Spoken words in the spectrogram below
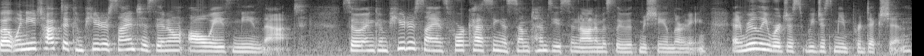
But when you talk to computer scientists, they don't always mean that. So in computer science, forecasting is sometimes used synonymously with machine learning. And really, we're just, we just mean prediction.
